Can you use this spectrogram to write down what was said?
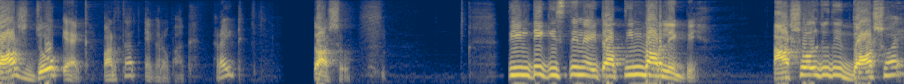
দশ যোগ এক, অর্থাৎ এগারো ভাগ রাইট তো আসো। তিনটি কিস্তি নেই এটা তিনবার লিখবে। আসল যদি দশ হয়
